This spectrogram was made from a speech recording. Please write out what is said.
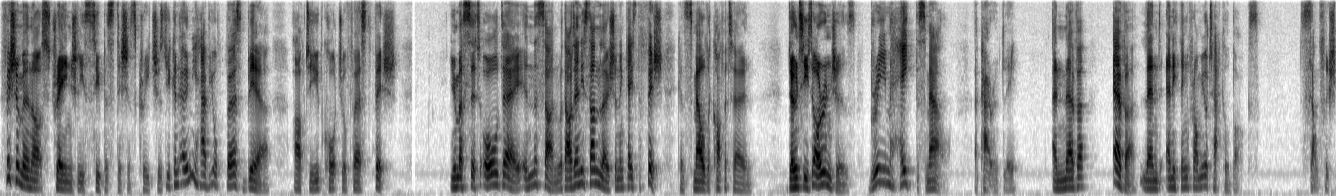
Fishermen are strangely superstitious creatures. You can only have your first beer after you've caught your first fish. You must sit all day in the sun without any sun lotion in case the fish can smell the Coppertone. Don't eat oranges. Bream hate the smell, apparently. And never, ever lend anything from your tackle box. Selfish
